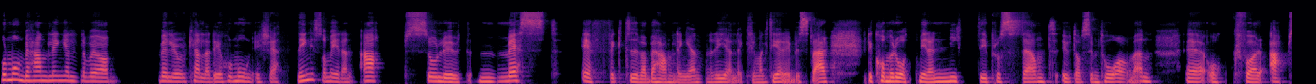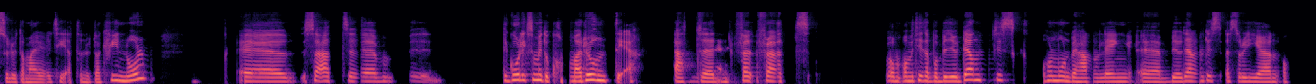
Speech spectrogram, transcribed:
hormonbehandling eller vad jag väljer att kalla det hormonersättning som är den absolut mest effektiva behandlingen när det gäller klimakteriebesvär. Det kommer åt mer än 90 procent av symptomen eh, och för absoluta majoriteten av kvinnor. Eh, så att eh, det går liksom inte att komma runt det. Att, eh, för, för, att om, om, vi tittar på bioidentisk hormonbehandling, eh, bioidentiskt östrogen och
